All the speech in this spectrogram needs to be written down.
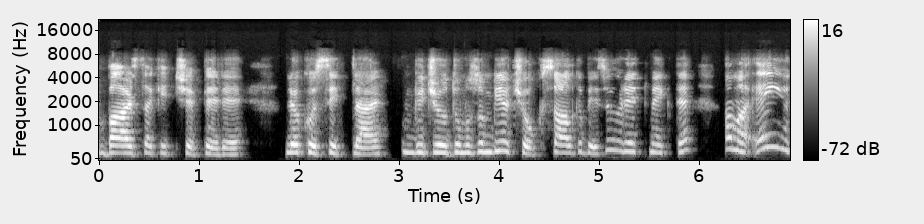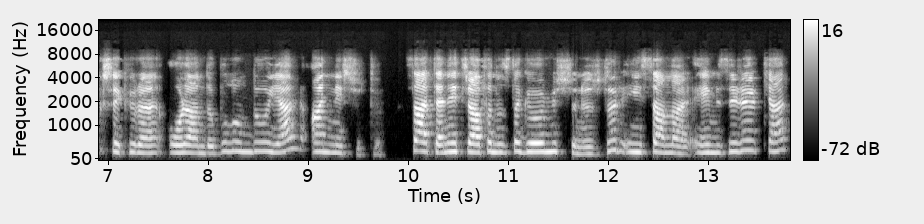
bağırsak iç çeperi, lökositler vücudumuzun birçok salgı bezi üretmekte. Ama en yüksek oranda bulunduğu yer anne sütü. Zaten etrafınızda görmüşsünüzdür. İnsanlar emzirirken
